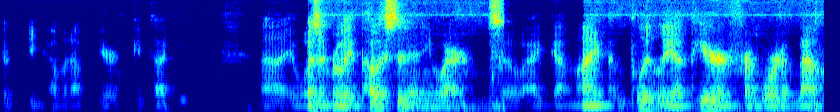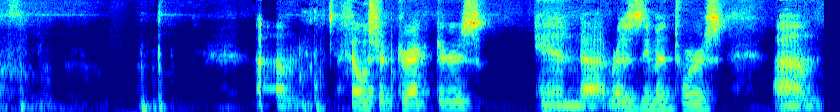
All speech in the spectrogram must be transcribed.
could be coming up here in Kentucky?" uh, it wasn't really posted anywhere. So I got mine completely up here from word of mouth. Um, fellowship directors and uh, residency mentors um,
